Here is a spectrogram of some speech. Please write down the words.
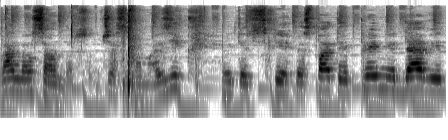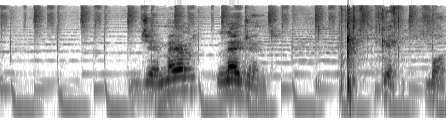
Brandon Sanderson, ce să mă mai zic. Uite ce scrie pe spate. Premiu David Gemel Legend. Ok, bun.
